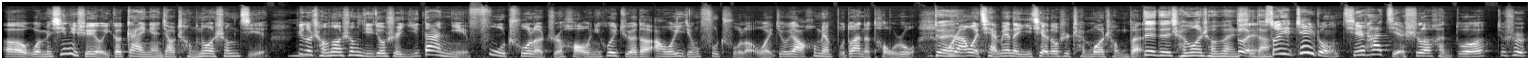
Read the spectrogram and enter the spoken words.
呃，我们心理学有一个概念叫承诺升级。这个承诺升级就是，一旦你付出了之后，你会觉得啊，我已经付出了，我就要后面不断的投入，不然我前面的一切都是沉没成本。对对，沉没成本是的。所以这种其实它解释了很多，就是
